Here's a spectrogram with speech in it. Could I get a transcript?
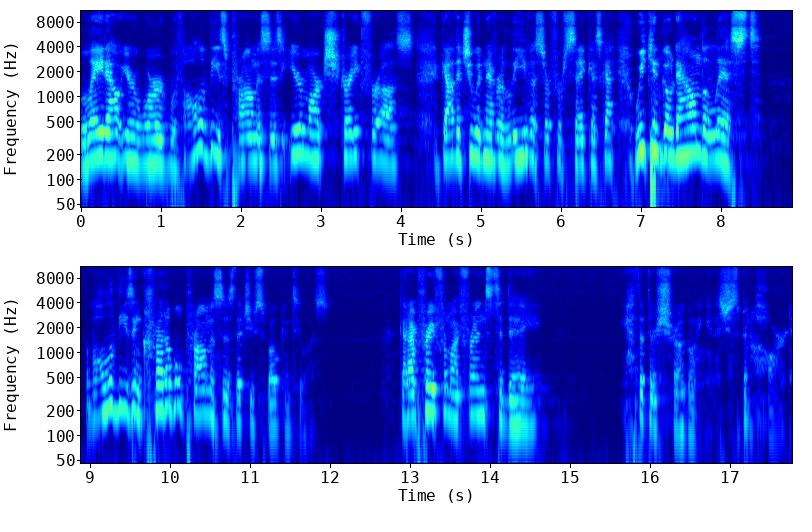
laid out your word with all of these promises earmarked straight for us. God, that you would never leave us or forsake us. God, we can go down the list of all of these incredible promises that you've spoken to us. God, I pray for my friends today God, that they're struggling and it's just been hard.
